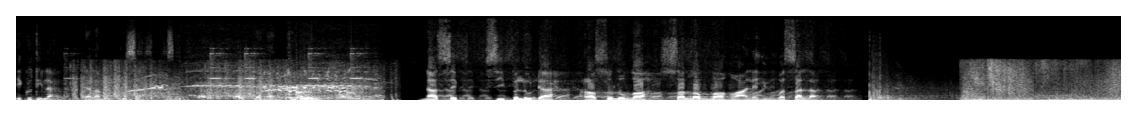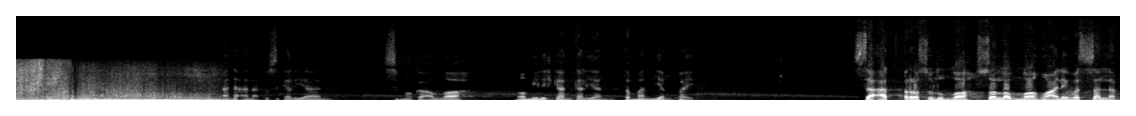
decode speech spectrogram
Ikutilah dalam kisah dengan judul Nasib si peludah Rasulullah Sallallahu Alaihi Wasallam. Anak-anakku sekalian, semoga Allah memilihkan kalian teman yang baik. Saat Rasulullah Shallallahu Alaihi Wasallam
